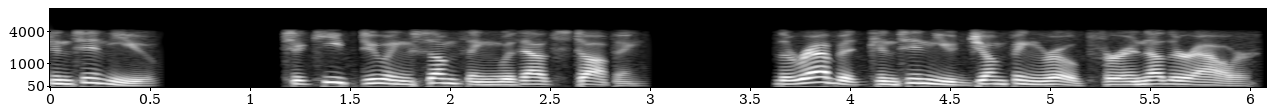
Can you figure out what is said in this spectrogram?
Continue. To keep doing something without stopping. The rabbit continued jumping rope for another hour.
